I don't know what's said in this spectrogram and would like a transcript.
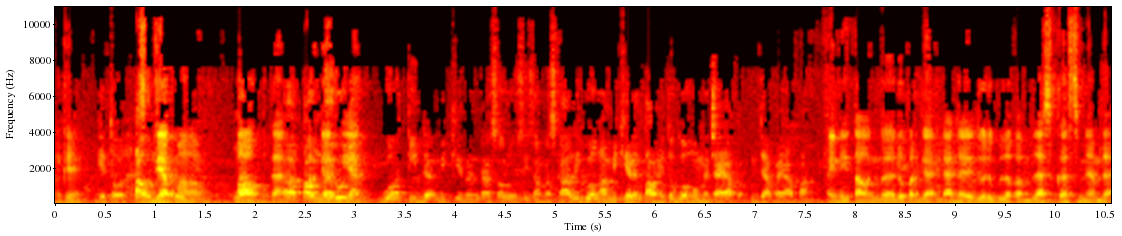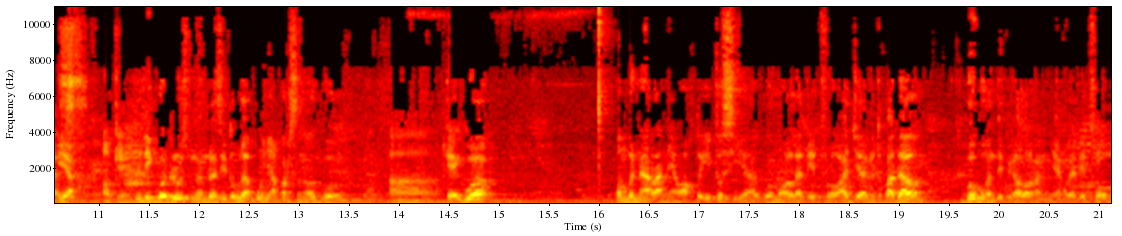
oke. Gitu tahun Setiap barunya. malam? Nggak, Oh, bukan. eh, tahun Pergantian. barunya. Gue tidak mikirin resolusi sama sekali. Gue nggak mikirin tahun itu gue mau mencapai apa, mencapai apa. Ini tahun baru pergantian dari 2018 ke 19 Iya. oke. Jadi gue 2019 itu nggak punya personal goal. Ah, kayak gue pembenarannya waktu itu sih ya gue mau let it flow aja gitu. Padahal gue bukan tipikal orang yang let it flow.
